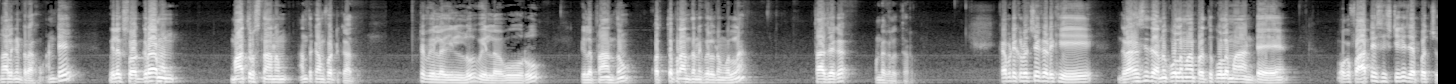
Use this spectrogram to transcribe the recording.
నాలుగు గంటల రాహు. అంటే వీళ్ళకి స్వగ్రామం మాతృస్థానం అంత కంఫర్ట్ కాదు. అంటే వీళ్ళ ఇల్లు వీళ్ళ ఊరు వీళ్ళ ప్రాంతం కొత్త ప్రాంతానికి వెళ్ళడం వల్ల తాజాగా ఉండగలుగుతారు. కాబట్టి ఇక్కడ వచ్చేకాడికి గ్రహస్థితి అనుకూలమా ప్రతికూలమా అంటే ఒక ఫార్టీ సిక్స్టీగా చెప్పొచ్చు.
